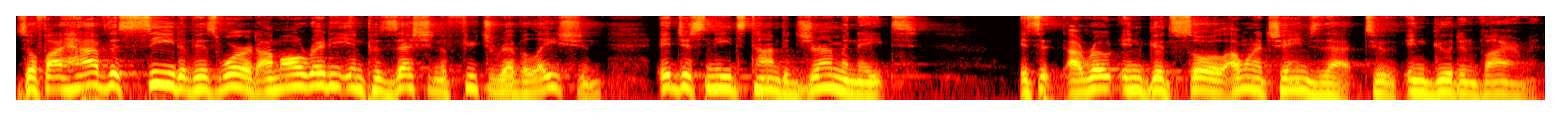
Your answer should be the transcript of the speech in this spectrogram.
So if I have the seed of his word, I'm already in possession of future revelation. It just needs time to germinate. Is it, I wrote in good soil. I want to change that to in good environment.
